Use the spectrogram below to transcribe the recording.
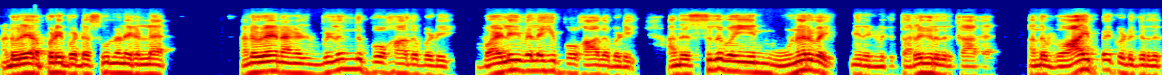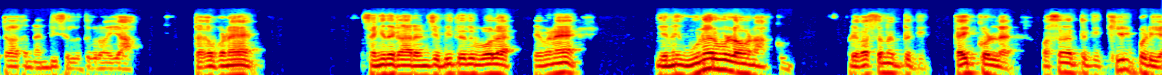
அன்றுவரே அப்படிப்பட்ட சூழ்நிலைகள்ல அன்றுவரே நாங்கள் விழுந்து போகாதபடி வழி விலகி போகாதபடி அந்த சிலுவையின் உணர்வை நீர் எங்களுக்கு தருகிறதற்காக அந்த வாய்ப்பை கொடுக்கிறதற்காக நன்றி செலுத்துகிறோம் ஐயா. தகப்பனே சங்கீதக்காரன் ஜெபித்தது போல இவனே என்னை உணர்வுள்ளவனாக்கும். இப்படி வசனத்துக்கு கை கொள்ள வசனத்துக்கு கீழ்ப்படிய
